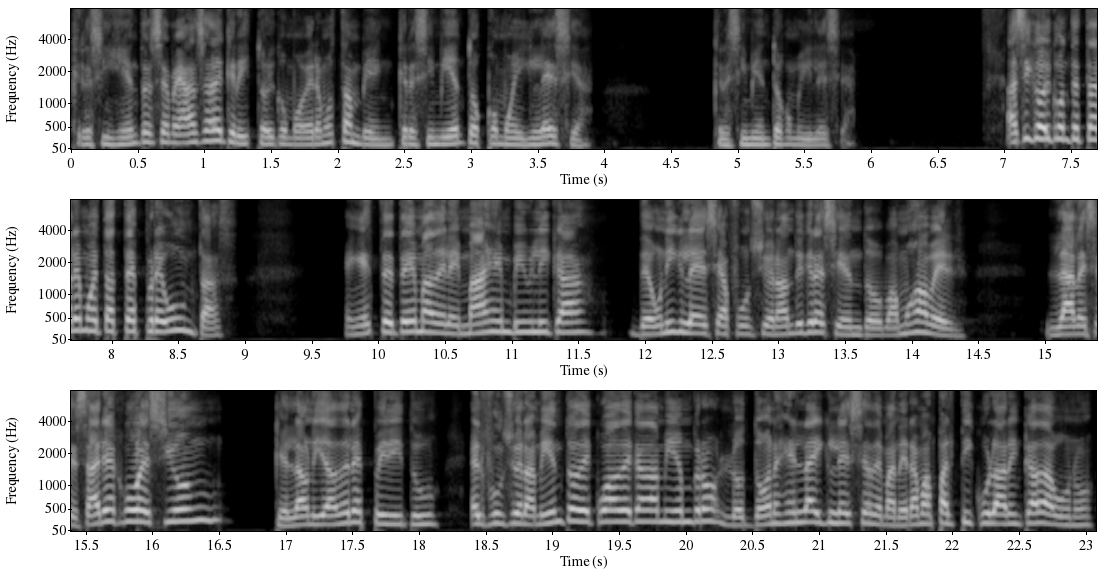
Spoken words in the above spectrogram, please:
Crecimiento en semejanza de Cristo y como veremos también, crecimiento como iglesia. Crecimiento como iglesia. Así que hoy contestaremos estas tres preguntas en este tema de la imagen bíblica de una iglesia funcionando y creciendo. Vamos a ver la necesaria cohesión, que es la unidad del Espíritu, el funcionamiento adecuado de cada miembro, los dones en la iglesia de manera más particular en cada uno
